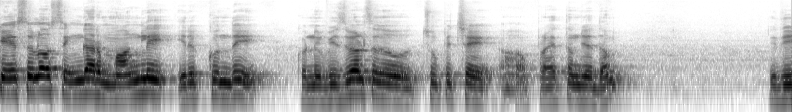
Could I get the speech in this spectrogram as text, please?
కేసులో సింగర్ మంగ్లీ ఇరుక్కుంది. కొన్ని విజువల్స్ చూపించే ప్రయత్నం చేద్దాం. ఇది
